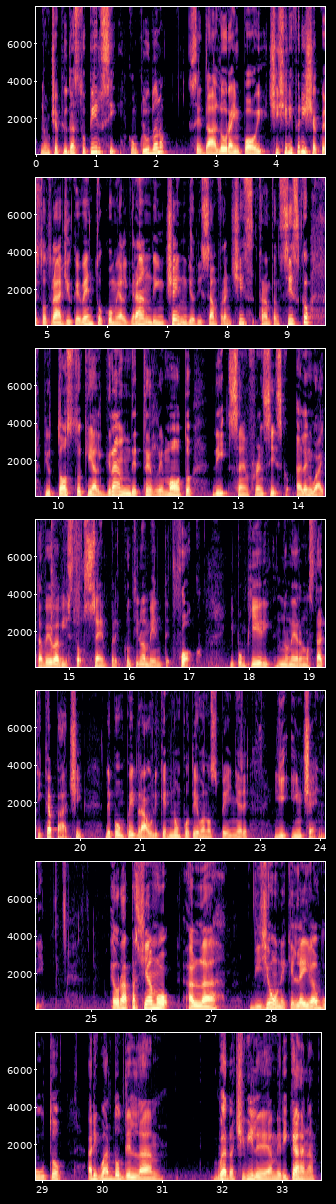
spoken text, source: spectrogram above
Non c'è più da stupirsi, concludono, se da allora in poi ci si riferisce a questo tragico evento come al grande incendio di San Francisco piuttosto che al grande terremoto di San Francisco. Ellen White aveva visto sempre continuamente fuoco. I pompieri non erano stati capaci le pompe idrauliche non potevano spegnere gli incendi. E ora passiamo alla visione che lei ha avuto a riguardo della guerra civile americana.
